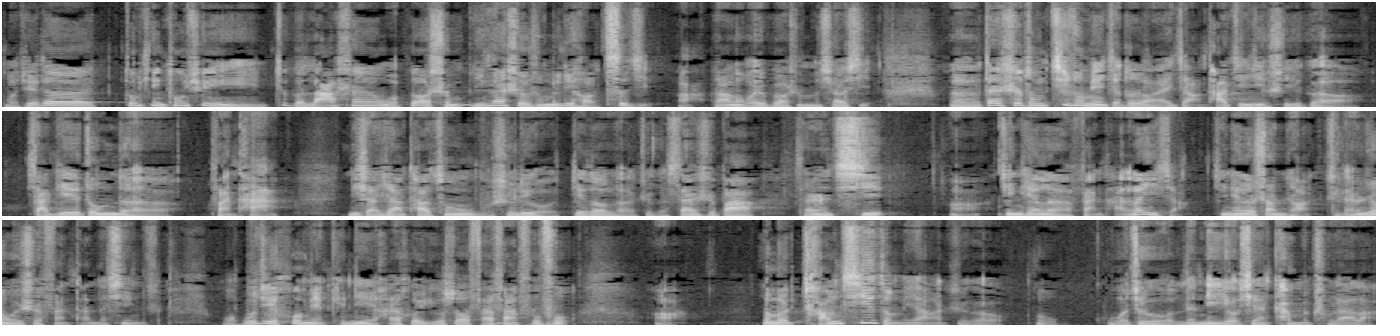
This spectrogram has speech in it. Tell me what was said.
我觉得中信通讯这个拉升，我不知道什么，应该是有什么利好刺激啊。当然了，我也不知道什么消息，呃，但是从技术面角度上来讲，它仅仅是一个下跌中的反弹。你想一下，它从五十六跌到了这个三十八、三十七啊，今天呢反弹了一下，今天的上涨只能认为是反弹的性质。我估计后面肯定还会有所反反复复。那么长期怎么样？这个。我我就能力有限，看不出来了。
